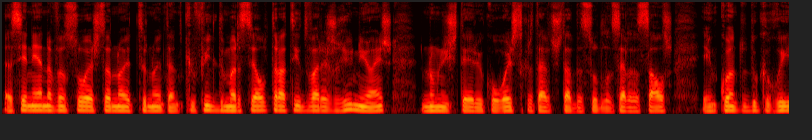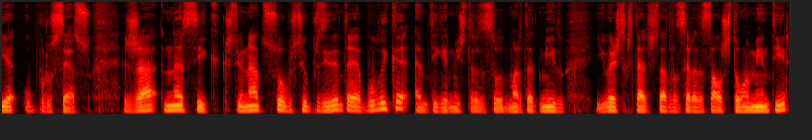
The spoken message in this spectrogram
A CNN avançou esta noite, no entanto, que o filho de Marcelo terá tido várias reuniões no Ministério com o ex-secretário de Estado da Saúde, Lacerda Salles, enquanto decorria o processo. Já na SIC, questionado sobre se o Presidente da República, a antiga Ministra da Saúde, Marta Temido, e o ex-secretário de Estado de Lacerda Salles estão a mentir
